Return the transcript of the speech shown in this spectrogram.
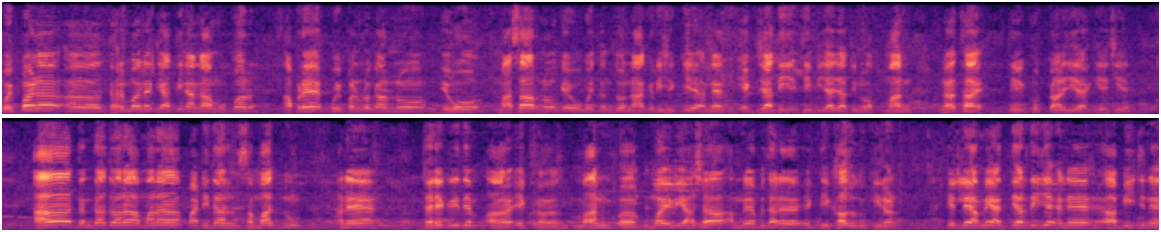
કોઈપણ ધર્મ અને જ્ઞાતિના નામ ઉપર આપણે કોઈપણ પ્રકારનો એવો માંસાહારનો કે એવો કોઈ ધંધો ના કરી શકીએ અને એક જાતિથી બીજા જાતિનું અપમાન ન થાય તેવી ખૂબ કાળજી રાખીએ છીએ. આ ધંધા દ્વારા અમારા પાટીદાર સમાજનું અને દરેક રીતે એક માન ગુમાય એવી આશા અમને બધાને એક દેખાતું હતું કિરણ. એટલે અમે અત્યારથી જ એને આ બીજને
